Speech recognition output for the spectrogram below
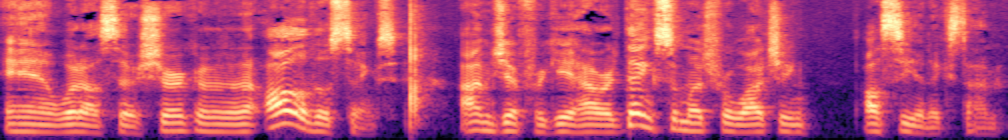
And what else there? Share, all of those things. I'm Jeffrey K. Howard. Thanks so much for watching. I'll see you next time.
